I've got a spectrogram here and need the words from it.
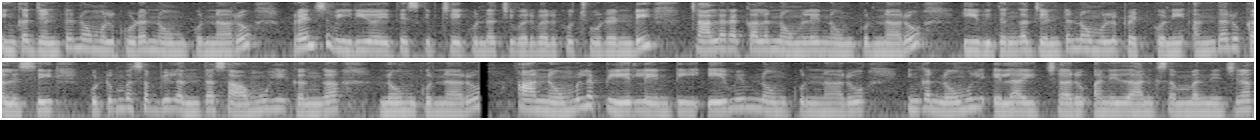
ఇంకా జంట నోములు కూడా నోముకున్నారు. ఫ్రెండ్స్ వీడియో అయితే స్కిప్ చేయకుండా చివరి వరకు చూడండి. చాలా రకాల నోములే నోముకున్నారు. ఈ విధంగా జంట నోములు పెట్టుకొని అందరూ కలిసి కుటుంబ సభ్యులంతా సామూహికంగా నోముకున్నారు. ఆ నోముల పేర్లేంటి? ఏమేమి నోముకున్నారు? ఇంకా నోములు ఎలా ఇచ్చారు? అనే దానికి సంబంధించిన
